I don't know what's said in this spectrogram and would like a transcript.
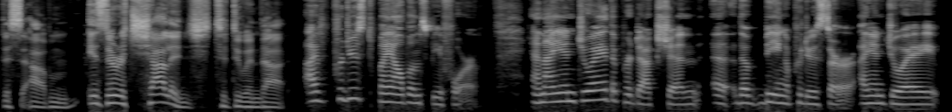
this album. Is there a challenge to doing that? I've produced my albums before and I enjoy the production, uh, the being a producer. I enjoy,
